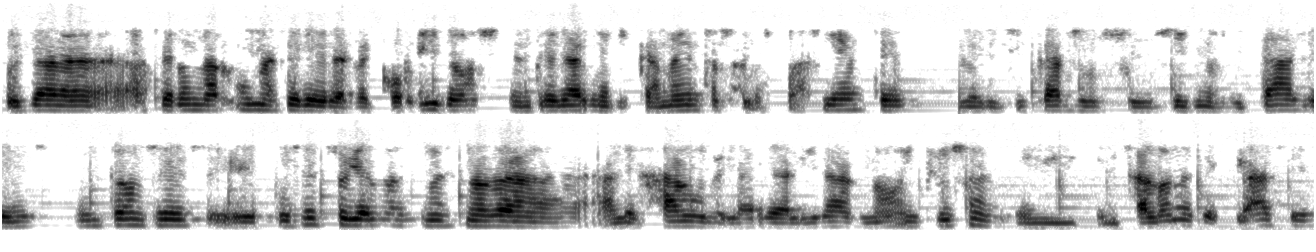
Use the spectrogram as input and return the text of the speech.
pues, hacer una, una, serie de recorridos, entregar medicamentos a los pacientes, verificar sus, signos vitales. Entonces, eh, pues esto ya no, es nada alejado de la realidad, ¿no? Incluso en, salones de clase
